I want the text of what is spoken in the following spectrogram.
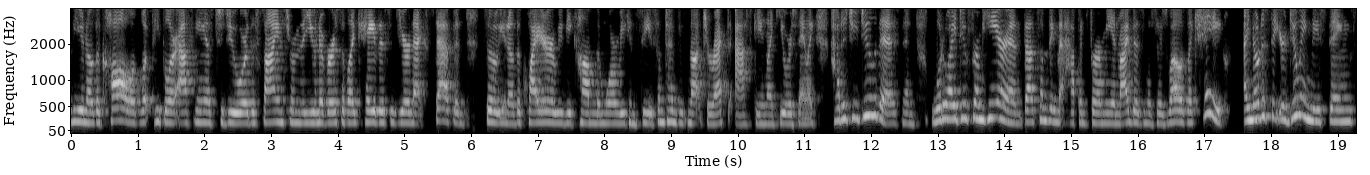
you know the call of what people are asking us to do or the signs from the universe of like hey this is your next step. And so you know the quieter we become the more we can see. Sometimes it's not direct asking like you were saying like how did you do this? And what do i do from here? And that's something that happened for me in my business as well is like hey I noticed that you're doing these things.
